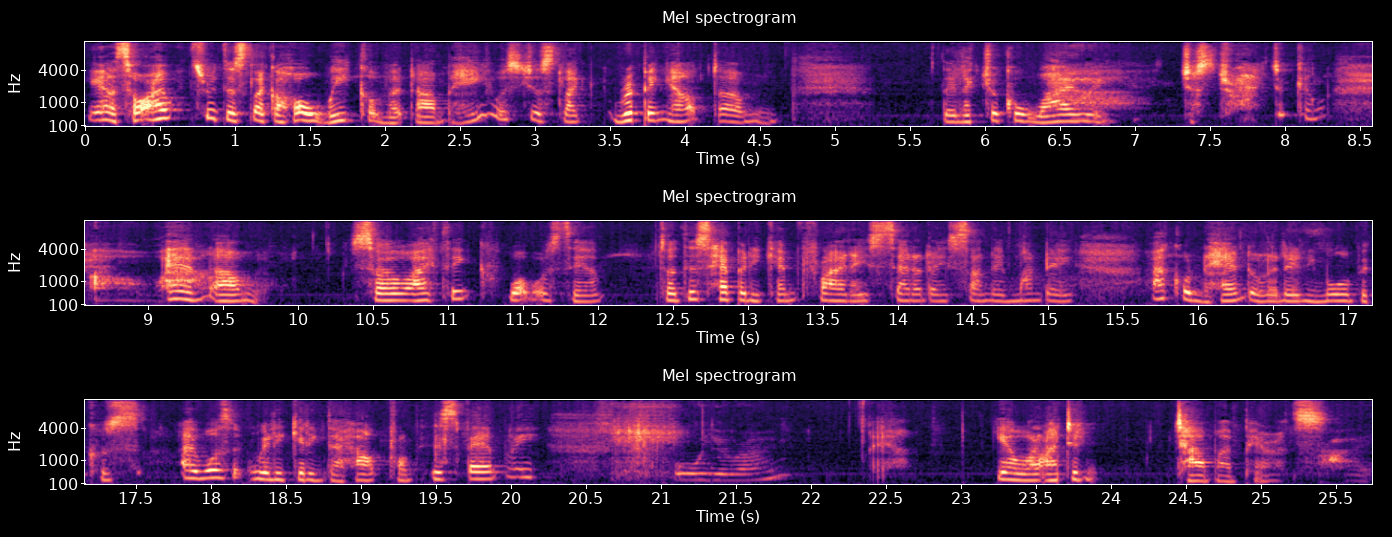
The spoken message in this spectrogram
yeah, so I went through this like a whole week of it. Um, he was just like ripping out um, the electrical wiring, just trying to kill. oh, wow. And um, so I think what was there? So this happened. He came Friday, Saturday, Sunday, Monday. I couldn't handle it anymore because I wasn't really getting the help from his family. All your own? Yeah, Yeah, well, I didn't tell my parents. Right.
